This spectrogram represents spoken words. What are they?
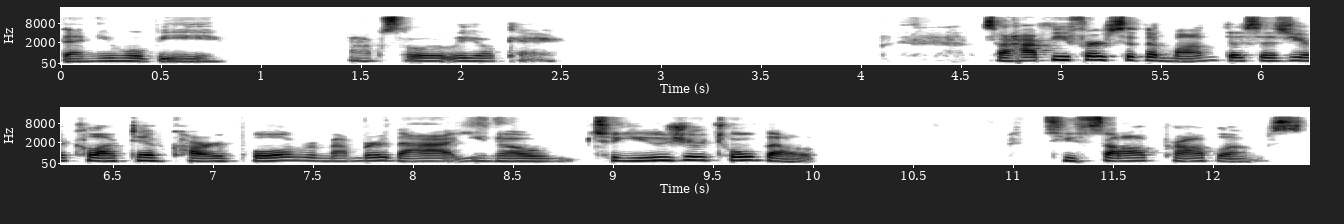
then you will be absolutely okay. So happy first of the month. This is your collective card pull. Remember that, you know, to use your tool belt to solve problems.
